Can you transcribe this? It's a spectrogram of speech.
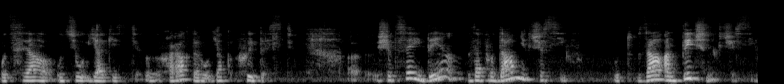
оця, оцю якість е, характеру як хитрість. Е, Що це йде за прадавніх часів, от за античних часів.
